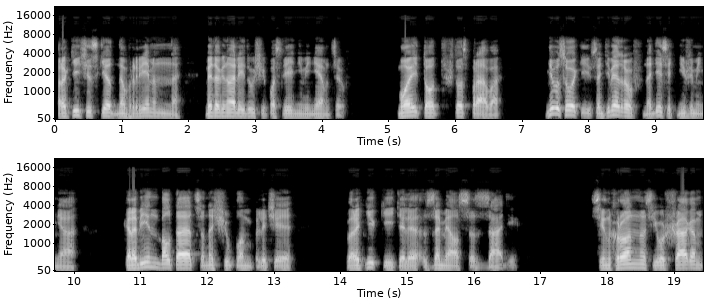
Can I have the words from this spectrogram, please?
Практически одновременно мы догнали идущих последними немцев. Мой тот, что справа. Невысокий, сантиметров на десять ниже меня. Карабин болтается на щуплом плече. Воротник кителя замялся сзади. Синхронно с его шагом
